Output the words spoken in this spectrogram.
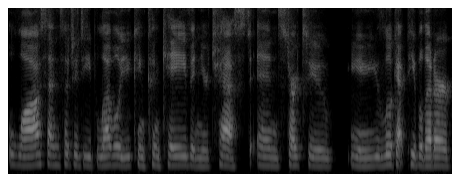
a loss on such a deep level, you can concave in your chest and start to, you know, you look at people that are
